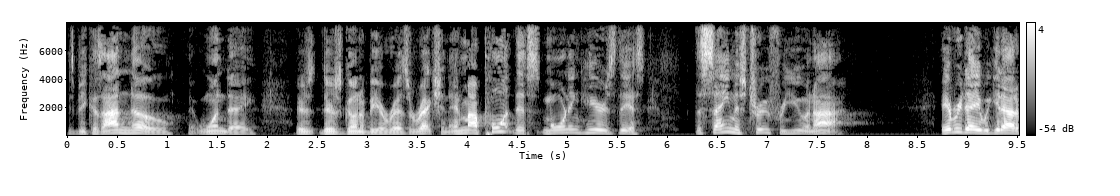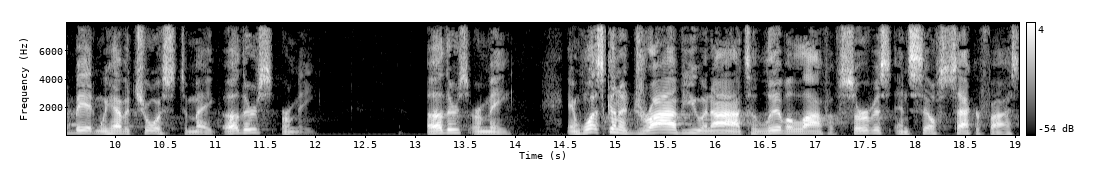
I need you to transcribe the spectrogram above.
is because I know that one day there's, there's going to be a resurrection. And my point this morning here is this the same is true for you and I. Every day we get out of bed and we have a choice to make others or me. Others or me. And what's going to drive you and I to live a life of service and self sacrifice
